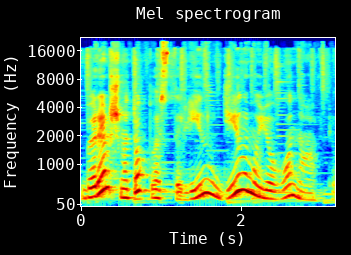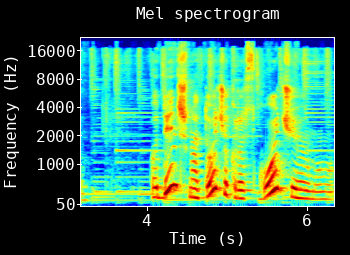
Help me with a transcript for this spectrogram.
Беремо шматок пластиліну, ділимо його навпіл. Один шматочок розкочуємо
